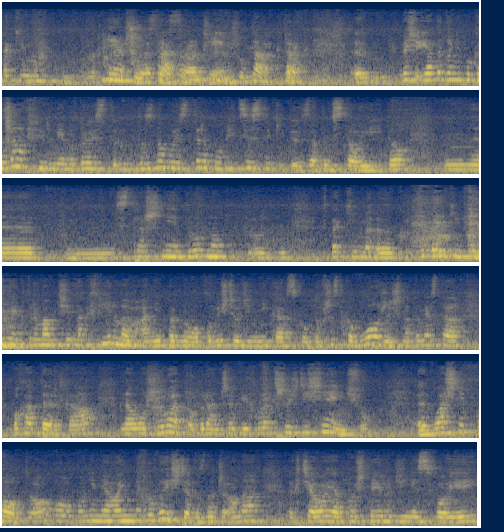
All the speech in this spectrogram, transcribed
takim Klinczu w tak, klinczu, tak, tak. E, Myślę, ja tego nie pokazałam w filmie, bo to jest, to znowu jest tyle publicystyki za tym stoi i to mm, mm, strasznie trudno takim e, krótkim filmie, który ma być jednak filmem, a nie pewną opowieścią dziennikarską, to wszystko włożyć. Natomiast ta bohaterka nałożyła obręcze w wieku lat 60. E, Właśnie po to, bo, bo nie miała innego wyjścia. To znaczy ona chciała jakoś tej rodzinie swojej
